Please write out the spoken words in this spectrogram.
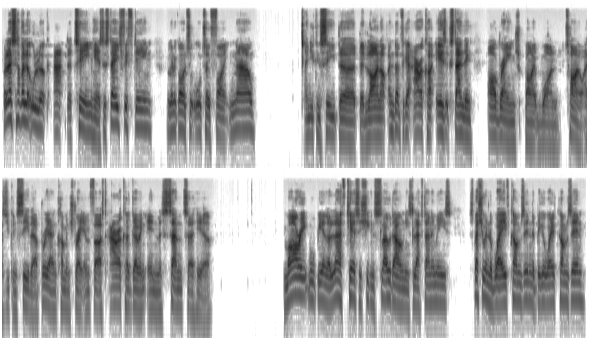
But let's have a little look at the team here. So stage 15, we're going to go into auto fight now. And you can see the, the lineup. And don't forget, Araka is extending our range by one tile. As you can see there, Brienne coming straight in first. Araka going in the center here. Mari will be in the left here, so she can slow down these left enemies, especially when the wave comes in, the bigger wave comes in.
